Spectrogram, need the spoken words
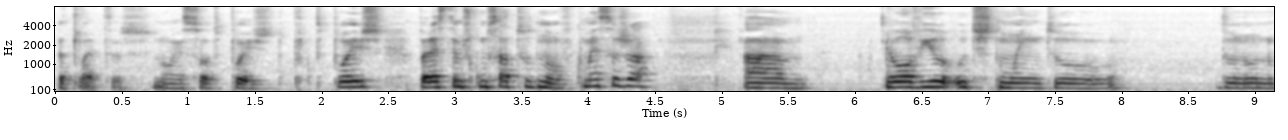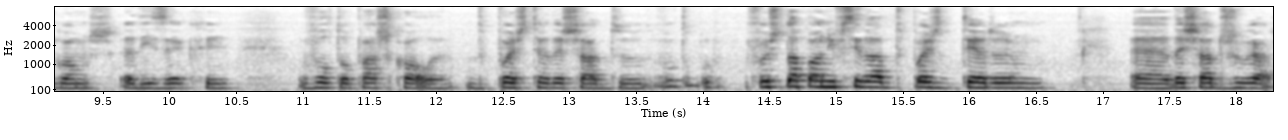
atletas. Não é só depois. Porque depois parece que temos que começar tudo de novo. Começa já. Um, eu ouvi o, o testemunho do, do Nuno Gomes a dizer que voltou para a escola depois de ter deixado. Voltou, foi estudar para a universidade depois de ter um, uh, deixado de jogar.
